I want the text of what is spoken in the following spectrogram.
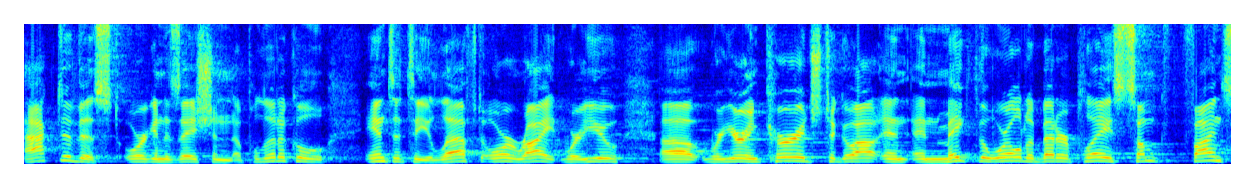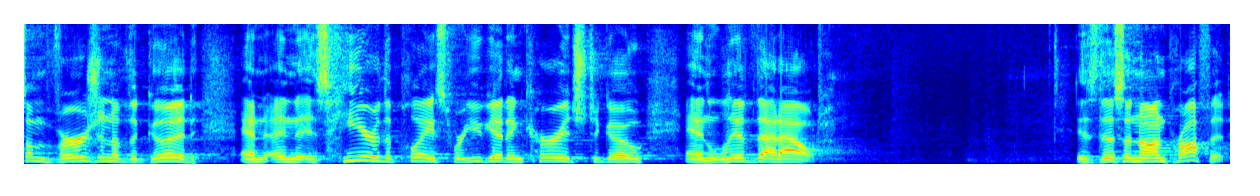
activist organization, a political entity, left or right, where, you, uh, where you're encouraged to go out and, and make the world a better place, some, find some version of the good, and, and is here the place where you get encouraged to go and live that out? Is this a nonprofit?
